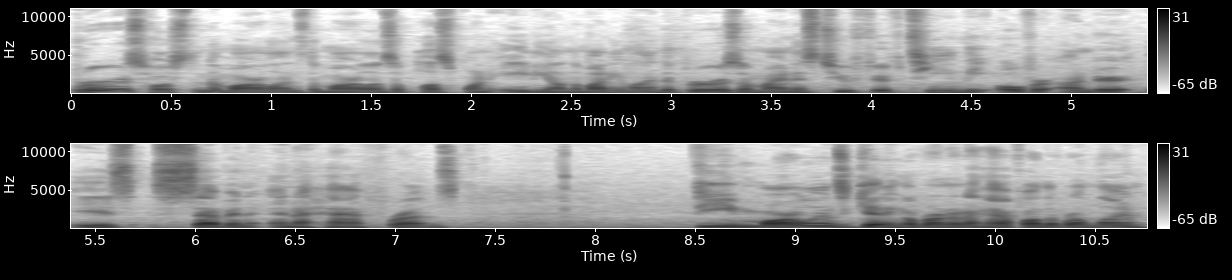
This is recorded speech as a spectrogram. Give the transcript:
Brewers hosting the Marlins. The Marlins are plus 180 on the money line. The Brewers are minus 215. The over under is seven and a half runs. The Marlins getting a run and a half on the run line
